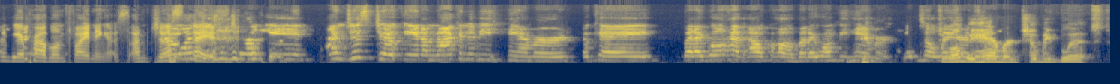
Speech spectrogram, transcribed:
going to be a problem finding us. I'm just no, I'm just joking. I'm just joking. I'm not going to be hammered. Okay. But I will have alcohol, but I won't be hammered until She later. won't be hammered. She'll be blitzed.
